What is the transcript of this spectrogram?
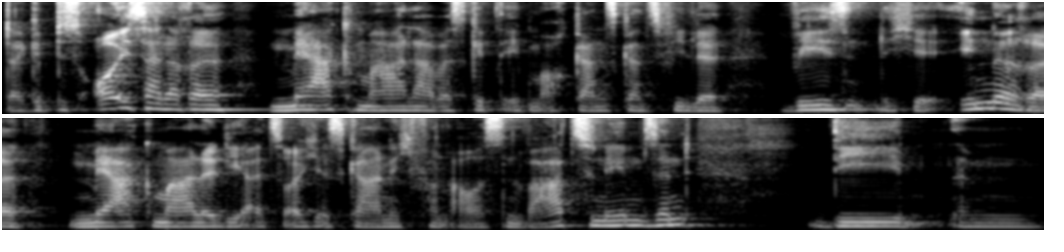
da gibt es äußere Merkmale, aber es gibt eben auch ganz, ganz viele wesentliche innere Merkmale, die als solches gar nicht von außen wahrzunehmen sind, die ähm,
